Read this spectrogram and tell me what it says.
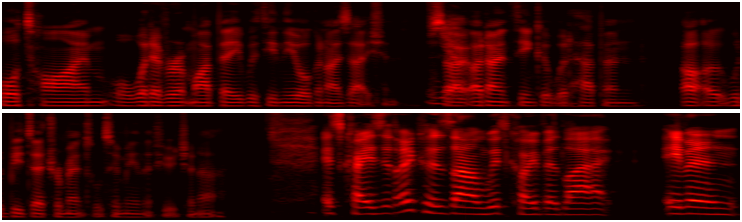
or time, or whatever it might be within the organisation. So Yeah. I don't think it would happen. Uh, it would be detrimental to me in the future. No. It's crazy though, because um, with COVID, like even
